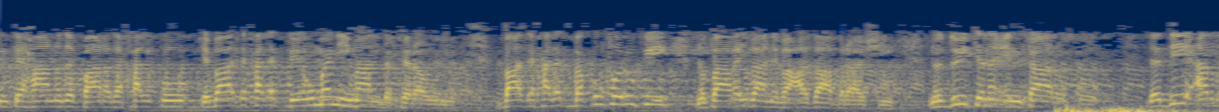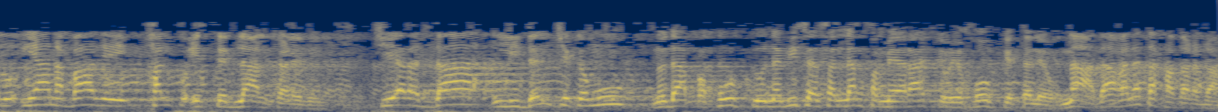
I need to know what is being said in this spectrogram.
امتحانو د پاره د خلکو چې بعد خلک به اومن ایمان به فراوړي بعد خلک به کفر وکي نو پاغي باندې به عذاب راشي نو دوی کنه انکار وکړو د دې الرؤیا نه بعد خلکو استدلال کړي دي چیرې دا لیدل چې کومو نو دا په خوف کې نبی صلی الله علیه وسلم په معراج کې وي خوف کې تلو نه دا غلطه خبره ده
